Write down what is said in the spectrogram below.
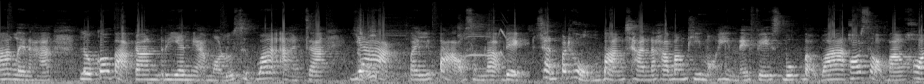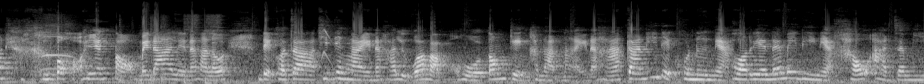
มากเลยนะคะ แล้วก็แบบการเรียนเนี่ยหมอรู้สึกว่าอาจจะยากไปหรือเปล่าสำหรับเด็กชั้นประถมบางชั้นนะคะ บางทีหมอเห็นใน Facebook แบบว่าข้อสอบบางข้อเนี่ยคือหมอยังตอบไม่ได้เลยนะคะ แล้วเด็กเขาจะคิดยังไงนะคะ หรือว่าแบบโอ้โหต้องเก่งขนาดไหนนะคะ การที่เด็กคนนึงเนี่ยพอเรียนได้ไม่ดีเนี่ยเขาอาจจะมี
